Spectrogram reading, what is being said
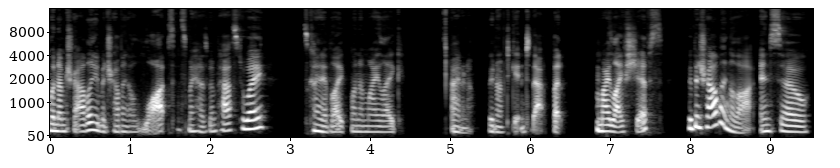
when I'm traveling, I've been traveling a lot since my husband passed away. It's kind of like one of my like, I don't know, we don't have to get into that, but my life shifts. We've been traveling a lot. And so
